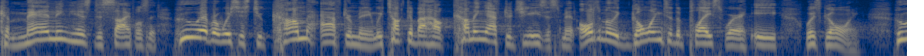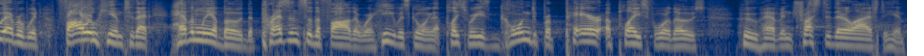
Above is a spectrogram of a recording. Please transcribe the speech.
commanding his disciples that whoever wishes to come after me, and we talked about how coming after Jesus meant ultimately going to the place where he was going. Whoever would follow him to that heavenly abode, the presence of the Father where he was going, that place where he's going to prepare a place for those who have entrusted their lives to him.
